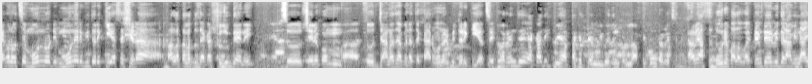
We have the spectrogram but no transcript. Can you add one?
এখন হচ্ছে মন মনের ভিতরে কি আছে সেটা আল্লাহ তালা তো দেখার সুযোগ দেয় নাই। তো সেরকম তো জানা যাবে না যে কার মনের ভিতরে কি আছে। ধরেন যে একাধিক মেয়ে আপনাকে প্রেম নিবেদন করল আপনি কোনটা বেছেন আমি আস্তে দৌড়ে পালাবো ভাই প্রেম টেমের ভিতরে আমি নাই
